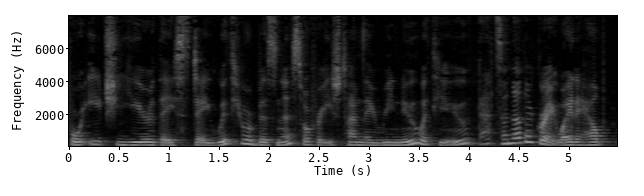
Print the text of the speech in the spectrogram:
for each year they stay with your business or for each time they renew with you, that's another great way to help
